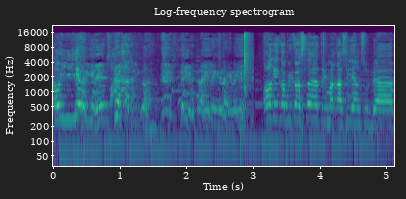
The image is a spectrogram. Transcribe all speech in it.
Oh iya gitu. Lagi lagi lagi lagi. Oke Kopi Coaster, terima kasih yang sudah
